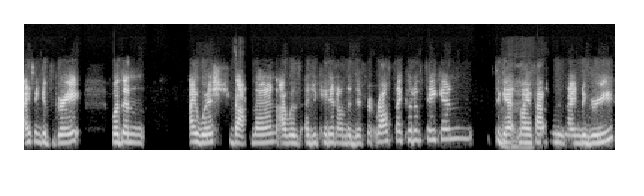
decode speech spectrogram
I think it's great. But then I wish back then I was educated on the different routes I could have taken to get my hmm fashion design degree.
